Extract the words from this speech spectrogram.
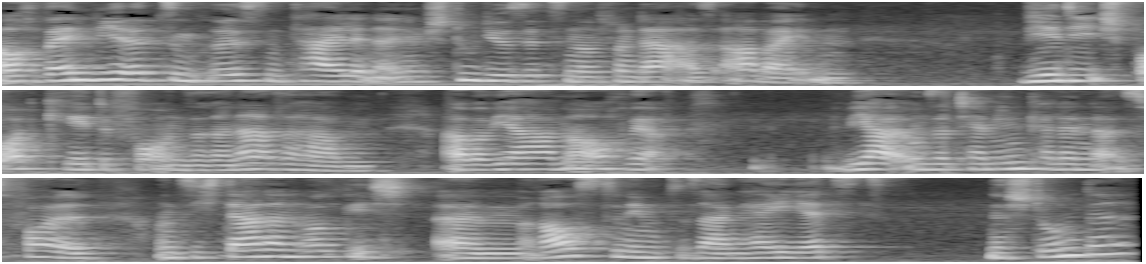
Auch wenn wir zum größten Teil in einem Studio sitzen und von da aus arbeiten, wir die Sportgeräte vor unserer Nase haben. Aber wir haben auch, wir, ja, unser Terminkalender ist voll. Und sich da dann wirklich ähm, rauszunehmen, zu sagen, hey, jetzt eine Stunde,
